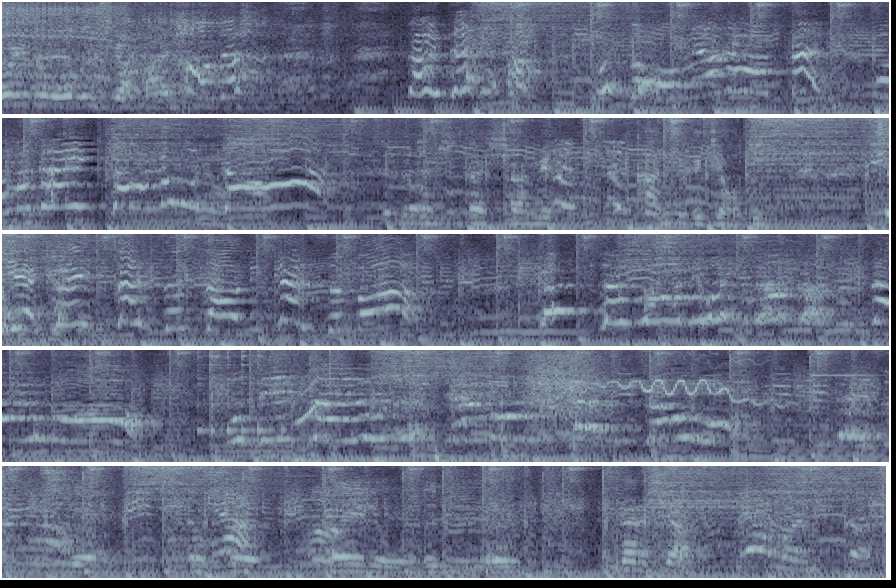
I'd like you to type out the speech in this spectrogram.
为了我的小孩。好的，大队长，为什么我们要那么笨？我们可以走路走啊！这个东西在下面，看这个角度。你也可以站着找，你干什么？干什么？你为什么要这样子打我？我停在路的前方，你找我，你为什么？都是为了我的女儿。你看一下，没有轮子的，是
